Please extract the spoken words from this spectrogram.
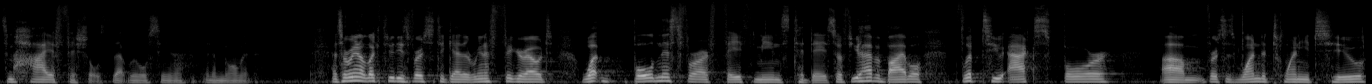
some high officials that we will see in a, in a moment. And so we're going to look through these verses together. We're going to figure out what boldness for our faith means today. So if you have a Bible, flip to Acts 4, um, verses 1 to 22.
